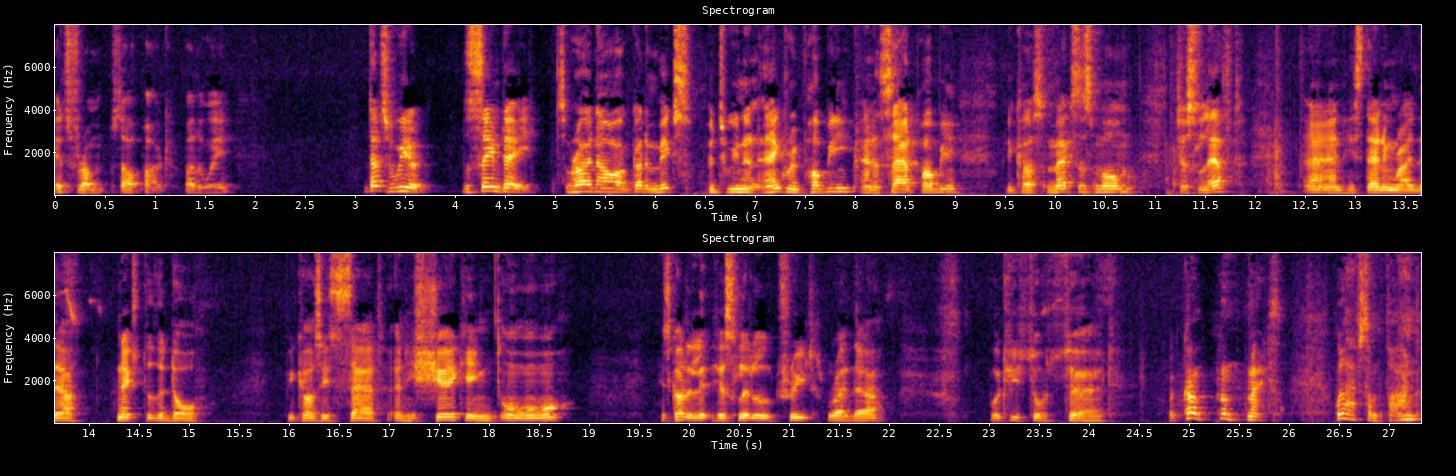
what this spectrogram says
It's from South Park, by the way. That's weird. The same day. So right now I've got a mix between an angry puppy and a sad puppy because Max's mom just left and he's standing right there next to the door because he's sad and he's shaking. Oh, he's got li his little treat right there, but he's so sad. But come, come, Max, we'll have some fun.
